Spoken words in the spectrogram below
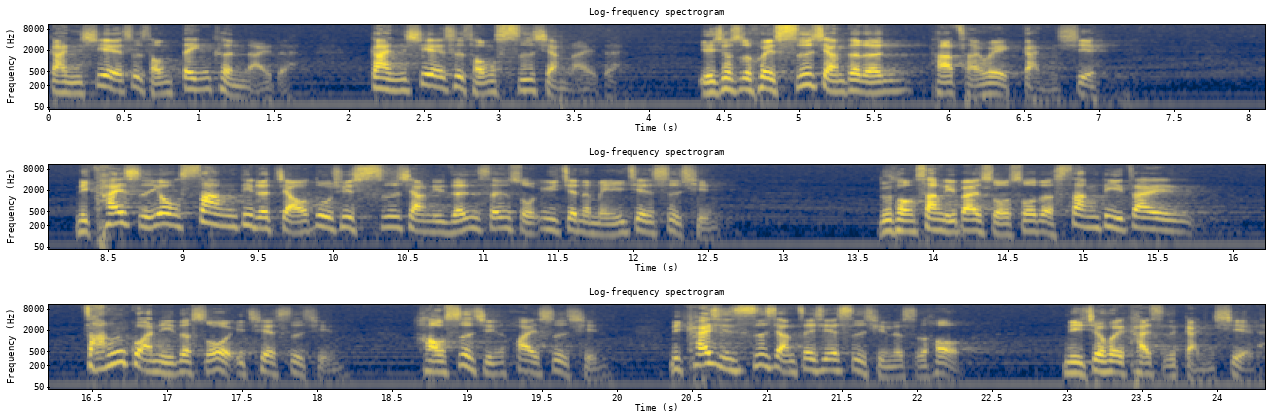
感谢是从 Denken 来的，感谢是从思想来的，也就是会思想的人，他才会感谢。你开始用上帝的角度去思想你人生所遇见的每一件事情，如同上礼拜所说的，上帝在掌管你的所有一切事情，好事情、坏事情。你开始思想这些事情的时候，你就会开始感谢了。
